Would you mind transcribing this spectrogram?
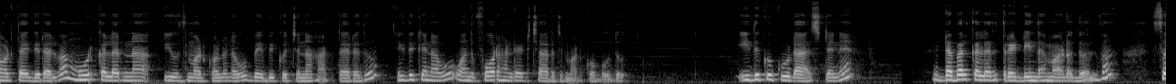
ನೋಡ್ತಾ ಇದ್ದೀರಲ್ವ, ಮೂರು ಕಲರ್ನ ಯೂಸ್ ಮಾಡಿಕೊಂಡು ನಾವು ಬೇಬಿ ಕುಚ್ಚನ್ನು ಹಾಕ್ತಾ ಇರೋದು. ಇದಕ್ಕೆ ನಾವು ಒಂದು ಫೋರ್ ಹಂಡ್ರೆಡ್ ಚಾರ್ಜ್ ಮಾಡ್ಕೋಬೋದು. ಇದಕ್ಕೂ ಕೂಡ ಅಷ್ಟೇ ಡಬಲ್ ಕಲರ್ ಥ್ರೆಡ್ಡಿಂದ ಮಾಡೋದು ಅಲ್ವಾ? ಸೊ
